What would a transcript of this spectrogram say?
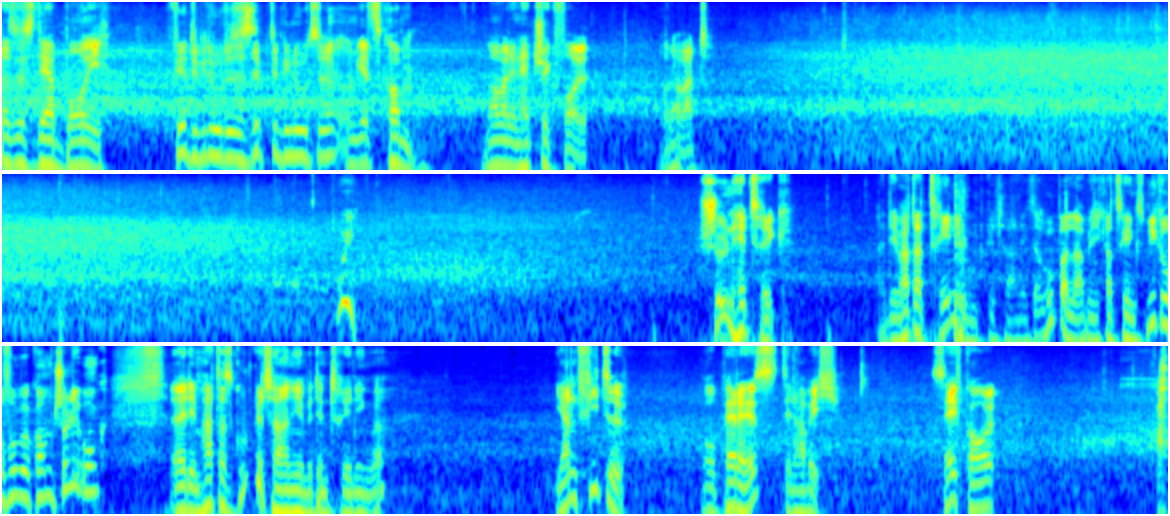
Das ist der Boy. Vierte Minute, siebte Minute und jetzt komm. Machen wir den Hattrick voll. Oder was? Hui. Schön Hattrick. Dem hat das Training gut getan. Ich sag, Hupala, bin ich gerade gegen das Mikrofon gekommen. Entschuldigung. Äh, dem hat das gut getan hier mit dem Training, wa? Jan Fiete. Oh, Perez, den habe ich. Safe Call. Ach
